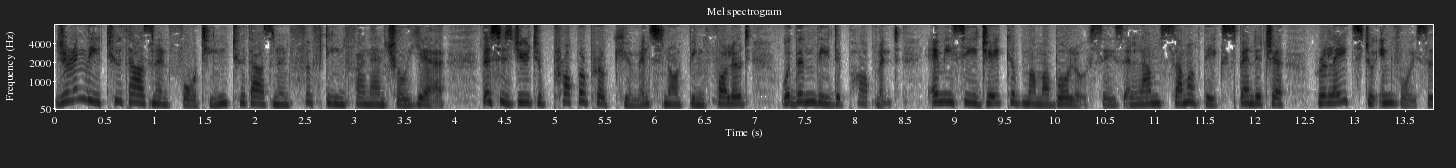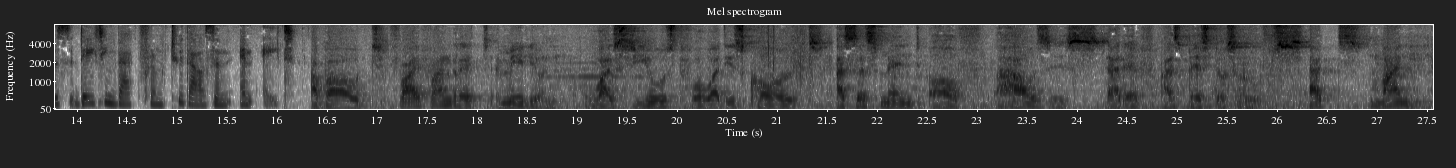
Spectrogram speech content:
during the 2014-2015 financial year. This is due to proper procurements not being followed within the department. MEC Jacob Mamabolo says a lump sum of the expenditure relates to invoices dating back from 2008. About 500 million was used for what is called assessment of houses that have asbestos roofs. That money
